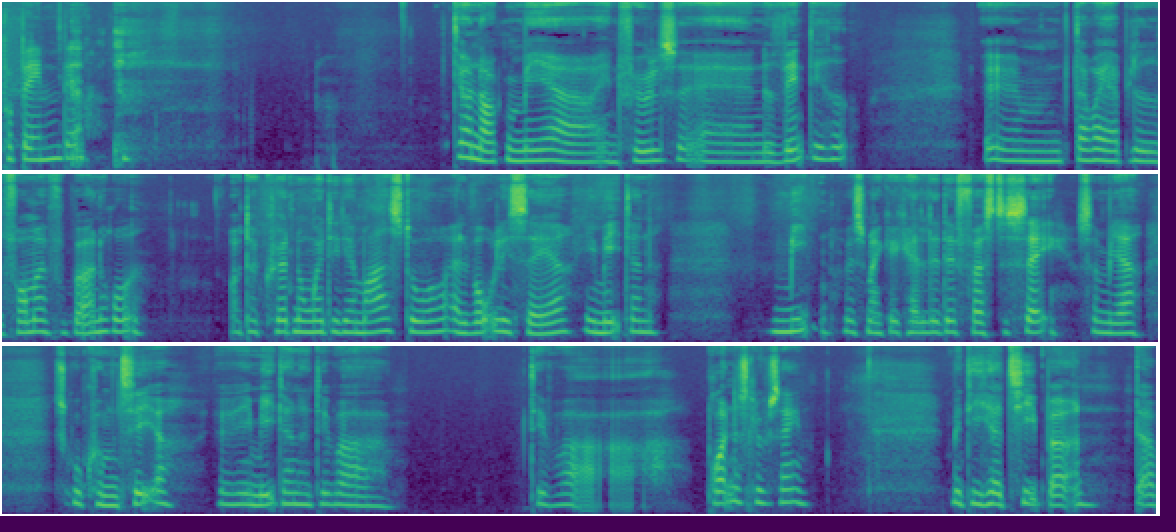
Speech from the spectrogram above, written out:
på banen der? Det var nok mere en følelse af nødvendighed. Øhm, der var jeg blevet formand for børnerådet, og der kørte nogle af de der meget store, alvorlige sager i medierne. Min, hvis man kan kalde det det, første sag, som jeg skulle kommentere øh, i medierne, det var, det var Brønderslev-sagen. Med de her 10 børn, der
